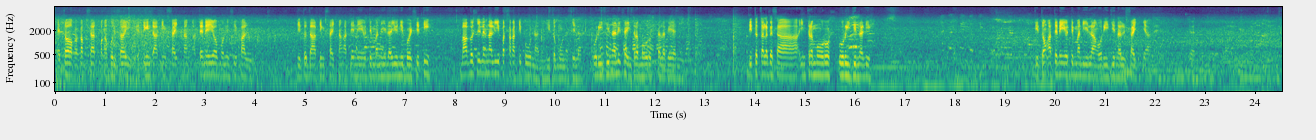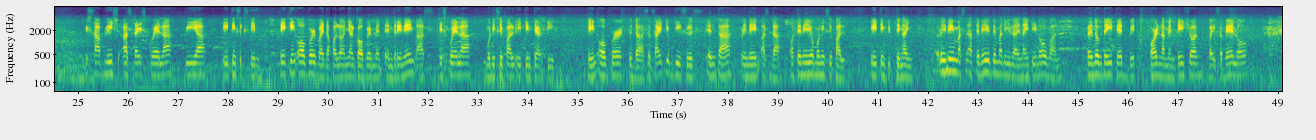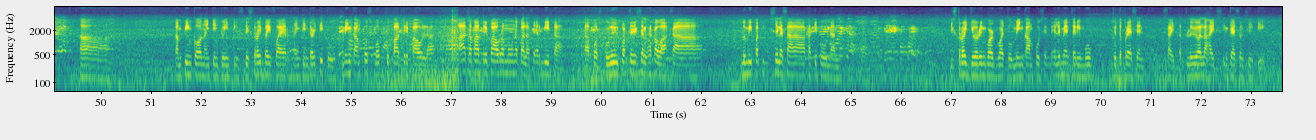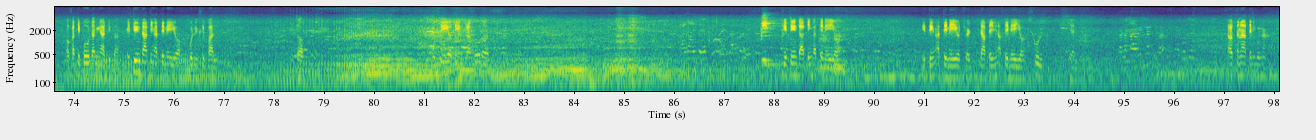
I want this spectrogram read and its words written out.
Ito, kakapsat mga bulsoy. Ito yung dating site ng Ateneo Municipal. Dito dating site ng Ateneo de Manila University. Bago sila nalipat sa Katipunan, dito muna sila. Originally sa Intramuros talaga yan. eh. Dito talaga sa Intramuros originally. Dito ang Ateneo de Manila, ang original site niya. Yan. Established as the Escuela Pia 1816, taking over by the colonial government and renamed as Escuela Municipal 1830. Taken over to the Society of Jesus and the renamed as the Ateneo Municipal 1859. Renamed as Ateneo de Manila in 1901, renovated with ornamentation by Isabelo uh, Tampinco 1920s, destroyed by fire 1932, main campus moved to Padre Paula. Ah, sa Padre Paula muna pala, sa Ermita. Tapos lumipat sila sa Kawa, sa lumipat sila sa Katipunan. Ah. Destroyed during World War II, main campus and elementary moved to the present site at Loyola Heights in Quezon City. O Katipunan nga, di ba? Ito yung dating Ateneo Municipal. Ito. Museo de Intramuros. Dito yung dating Ateneo. Ito yung Ateneo Church, dating Ateneo School. Yan. Out na natin muna.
